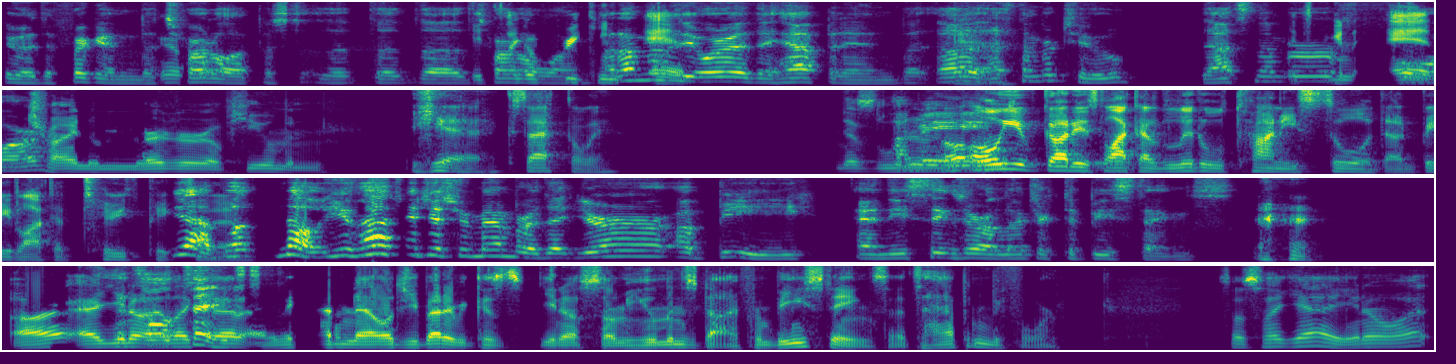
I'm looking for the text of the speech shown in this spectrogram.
Dude, the freaking the turtle episode, the the, the It's like turtle one. I don't remember ant. the order they happen in, but oh, Yeah. that's number two. That's It's number like an four. ant trying to murder a human. Yeah, exactly. That's I literally. All- mean- All you've got is like a little tiny sword. That'd be like a toothpick. Yeah, to them. but no, you have to just remember that you're a bee, and these things are allergic to bee stings. All right, you That's know, I like that. I like that analogy better because you know some humans die from bee stings. That's happened before. So it's like, yeah, you know what?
